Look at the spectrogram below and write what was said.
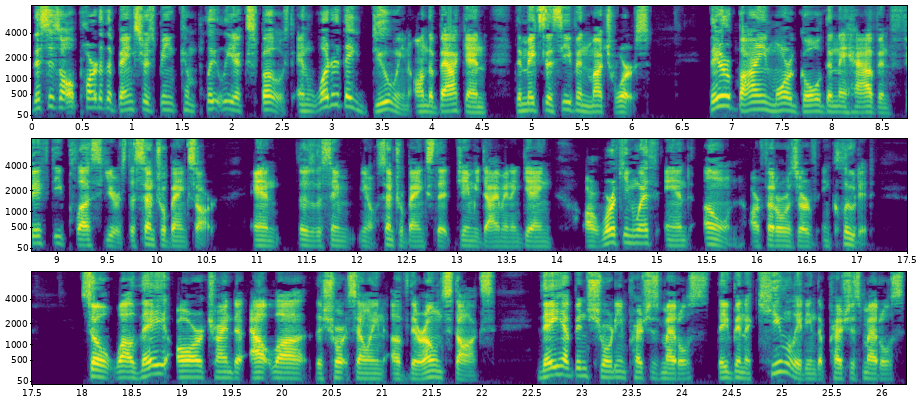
this is all part of the banksters being completely exposed. And what are they doing on the back end that makes this even much worse? They are buying more gold than they have in 50 plus years. The central banks are. And those are the same, you know, central banks that Jamie Dimon and gang are working with and own, our Federal Reserve included. So while they are trying to outlaw the short selling of their own stocks, they have been shorting precious metals. They've been accumulating the precious metals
